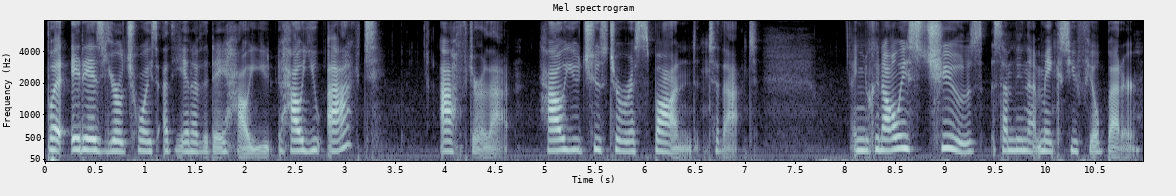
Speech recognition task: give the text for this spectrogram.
But it is your choice at the end of the day how you how you act after that, how you choose to respond to that. And you can always choose something that makes you feel better.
